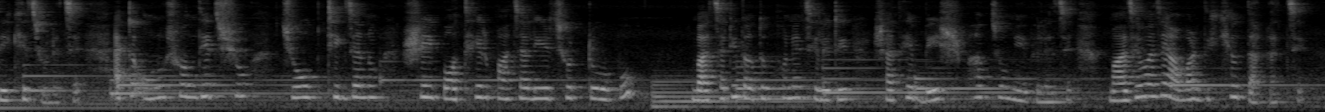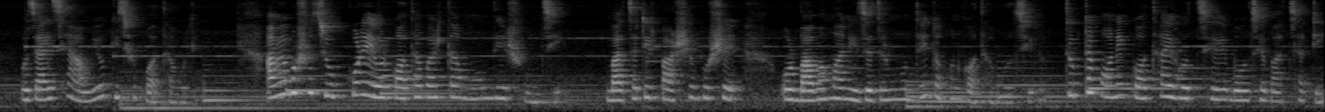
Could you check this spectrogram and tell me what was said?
দেখে চলেছে। একটা অনুসন্ধিৎসু চোখ ঠিক যেন সেই পথের পাঁচালির ছোট্ট অপু। বাচ্চাটি ততক্ষণে ছেলেটির সাথে বেশ ভাব জমিয়ে ফেলেছে। মাঝে মাঝে আমার দিকেও তাকাচ্ছে। ও চাইছে আমিও কিছু কথা বলি। আমি অবশ্য চুপ করে ওর কথাবার্তা মন দিয়ে শুনছি। বাচ্চাটির পাশে বসে ওর বাবা মা নিজেদের মধ্যেই তখন কথা বলছিল। টুকটাক অনেক কথাই হচ্ছে, বলছে বাচ্চাটি।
